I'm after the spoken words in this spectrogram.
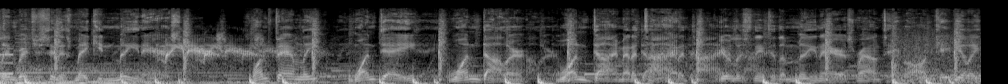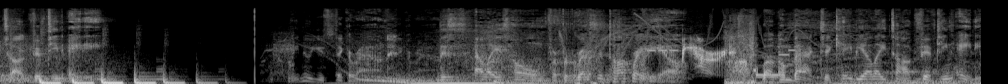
Lynn Richardson is making millionaires. One family, one day, one dollar, one dime at a time. You're listening to the Millionaires Roundtable on KBLA Talk 1580. We knew you'd stick around. This is LA's home for progressive talk radio. Welcome back to KBLA Talk 1580.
